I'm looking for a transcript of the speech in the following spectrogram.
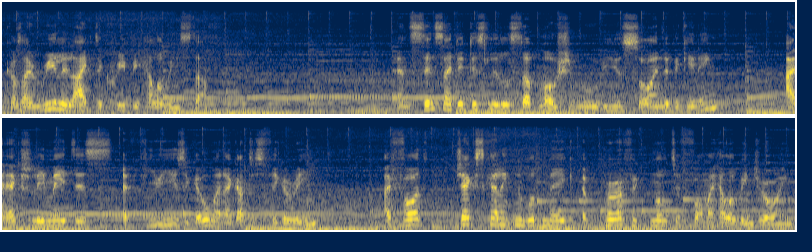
because I really like the creepy Halloween stuff. And since I did this little stop motion movie you saw in the beginning, I actually made this a few years ago when I got this figurine. I thought Jack Skellington would make a perfect motive for my Halloween drawing.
